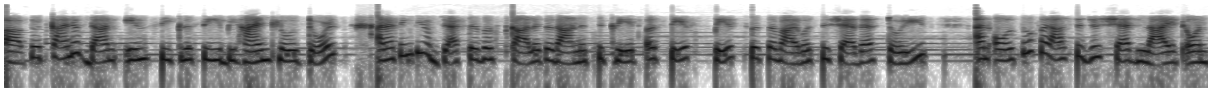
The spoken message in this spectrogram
Uh, so it's kind of done in secrecy behind closed doors. And I think the objective of Scarlet Udan is to create a safe space for survivors to share their stories and also for us to just shed light on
